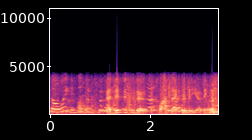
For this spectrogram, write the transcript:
so like interesting. As if this is a, a class activity. I think this is,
